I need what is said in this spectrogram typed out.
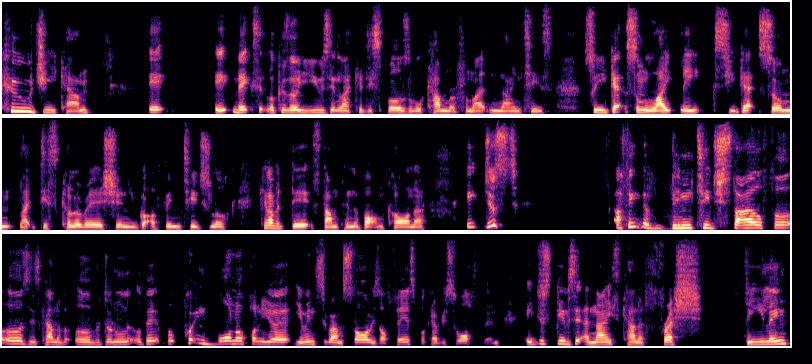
Huji Cam, it it makes it look as though you're using like a disposable camera from like the 90s. So you get some light leaks, you get some like discoloration, you've got a vintage look, you can have a date stamp in the bottom corner. It just I think the vintage style photos is kind of overdone a little bit, but putting one up on your, your Instagram stories or Facebook every so often, it just gives it a nice kind of fresh feeling,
